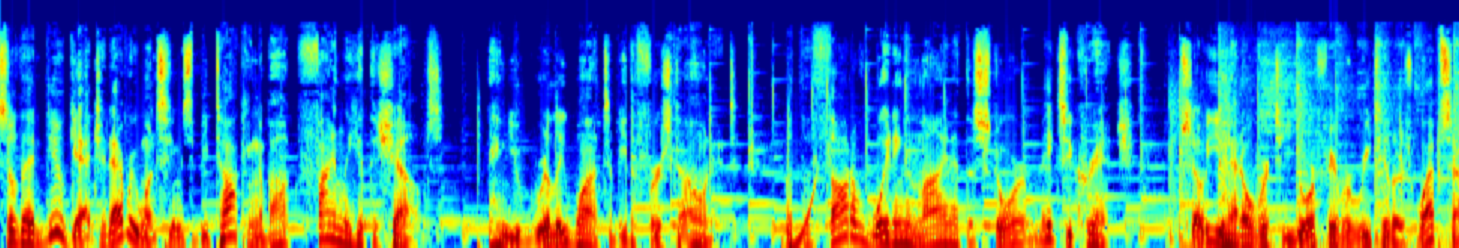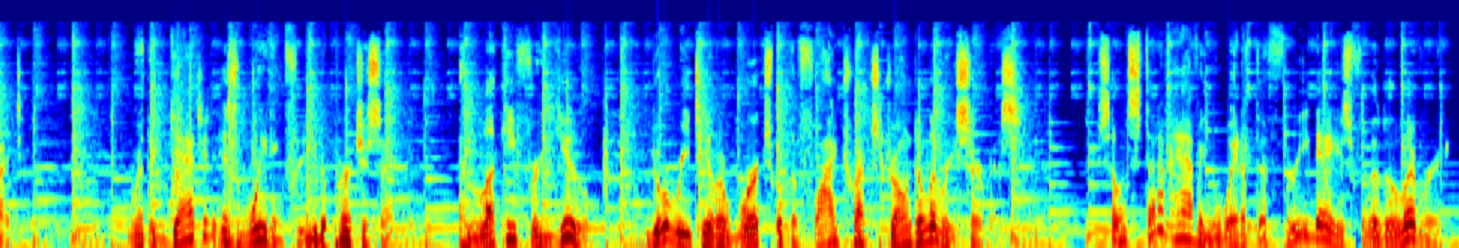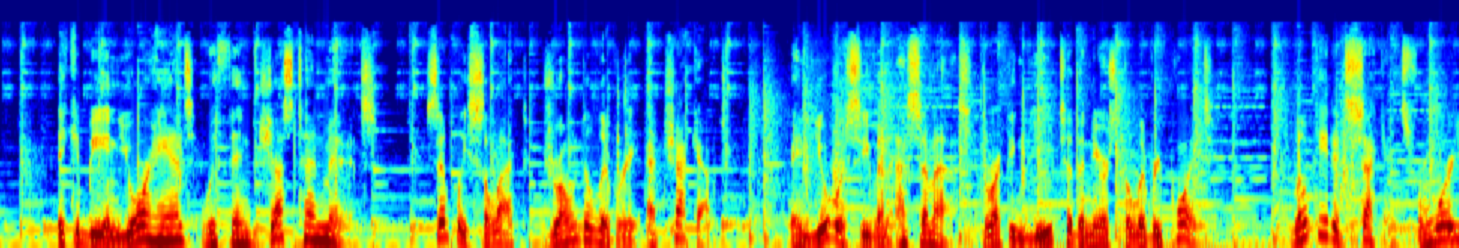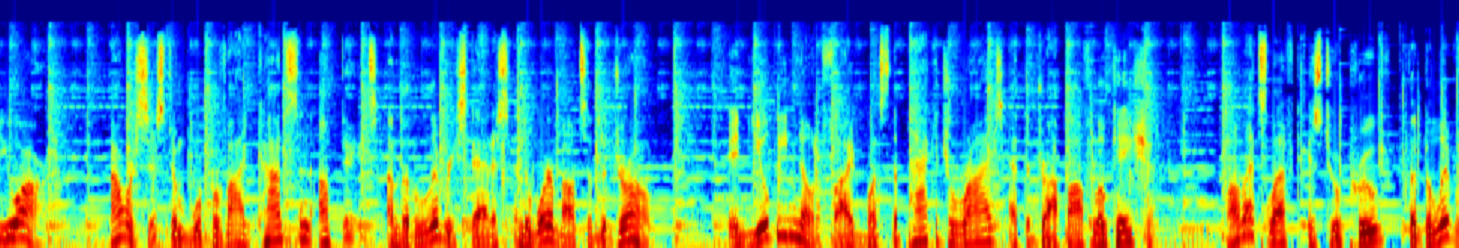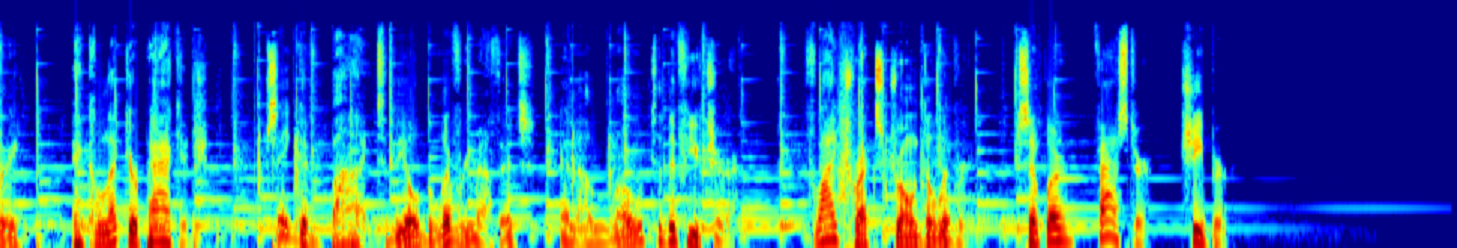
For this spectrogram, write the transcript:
So that new gadget everyone seems to be talking about finally hit the shelves, and you really want to be the first to own it. But the thought of waiting in line at the store makes you cringe. So you head over to your favorite retailer's website, where the gadget is waiting for you to purchase it. And lucky for you, your retailer works with the Flytrex drone delivery service. So instead of having to wait up to three days for the delivery, it can be in your hands within just 10 minutes. Simply select drone delivery at checkout, and you'll receive an SMS directing you to the nearest delivery point. Located seconds from where you are, our system will provide constant updates on the delivery status and the whereabouts of the drone, and you'll be notified once the package arrives at the drop off location. All that's left is to approve the delivery and collect your package. Say goodbye to the old delivery methods and hello to the future. Flytrex Drone Delivery. Simpler, faster, cheaper.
